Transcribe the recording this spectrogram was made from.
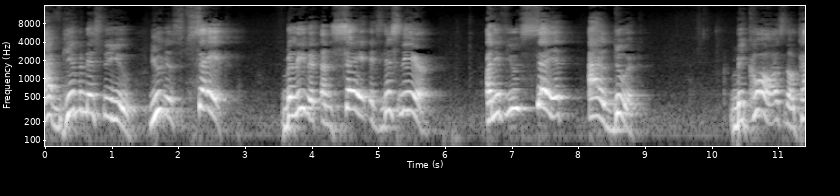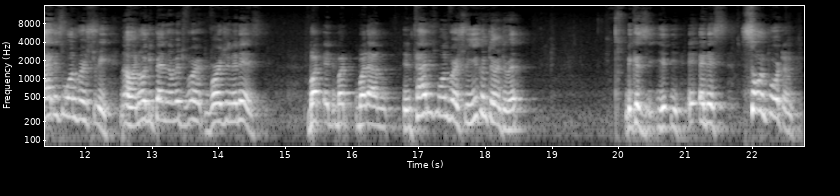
I've given this to you. You just say it, believe it, and say it. It's this near. And if you say it, I'll do it. Because, now Titus 1 verse 3. Now I know it depends on which ver- version it is. But, it, but, but um, in Titus 1 verse 3, you can turn to it. Because it is so important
